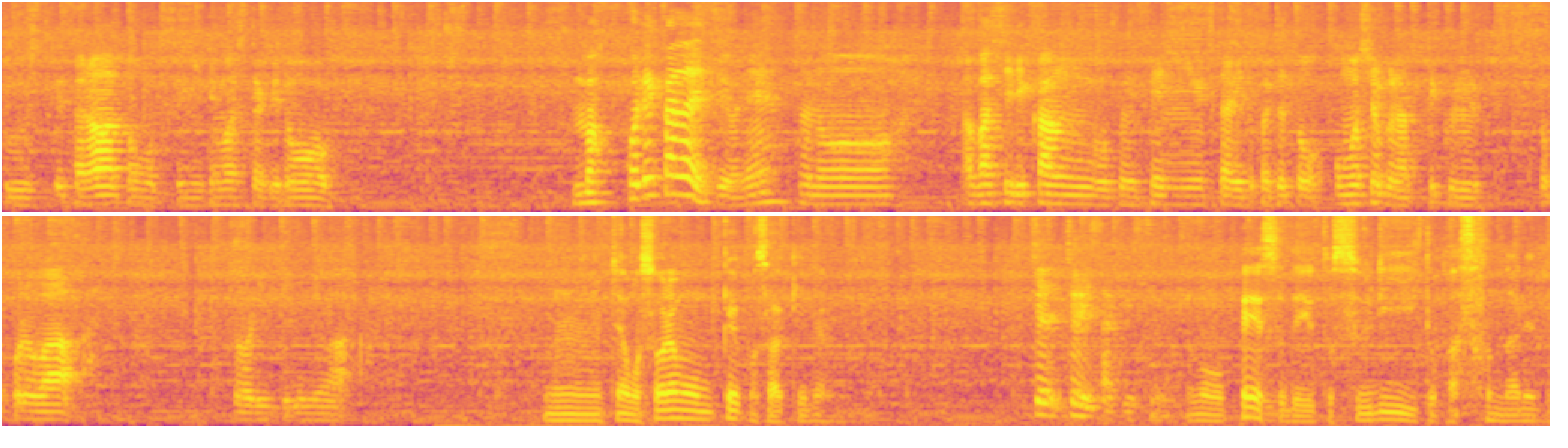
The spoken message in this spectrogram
工夫してたなと思って見てましたけど。まあこれからですよね。その網走監獄に潜入したりとかちょっと面白くなってくるところはストーリー的には。うんじゃあもうそれも結構先だよちょちょい先っすね。もうペースで言うと3とかそんなレベルで。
